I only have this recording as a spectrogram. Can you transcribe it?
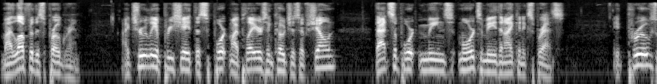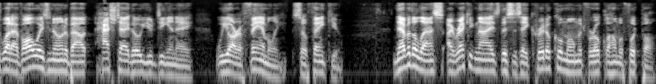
my love for this program. I truly appreciate the support my players and coaches have shown. That support means more to me than I can express. It proves what I've always known about hashtag OUDNA. We are a family, so thank you. Nevertheless, I recognize this is a critical moment for Oklahoma football.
